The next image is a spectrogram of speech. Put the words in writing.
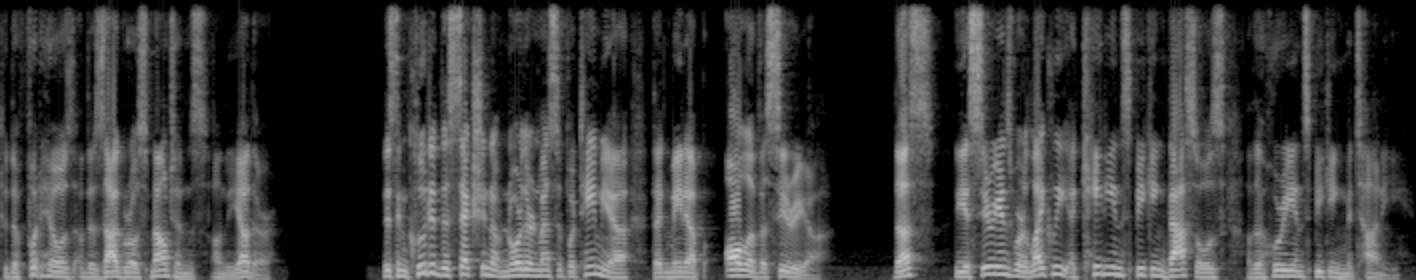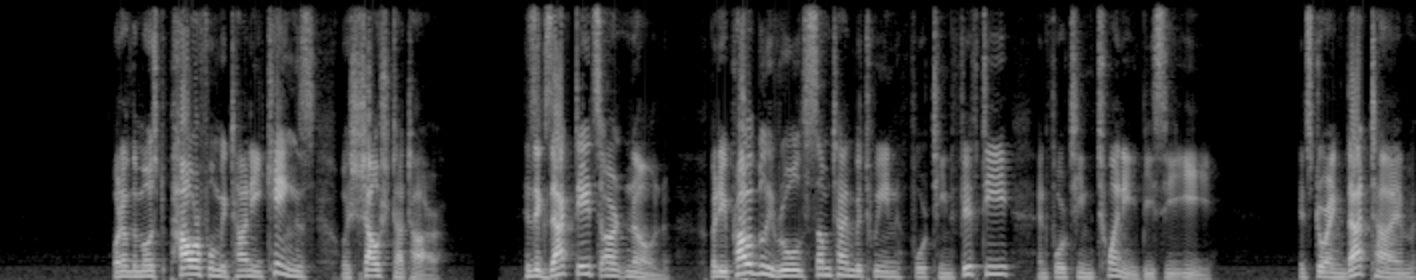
to the foothills of the Zagros Mountains on the other. This included the section of northern Mesopotamia that made up all of Assyria. Thus, the Assyrians were likely Akkadian speaking vassals of the Hurrian speaking Mitanni. One of the most powerful Mitanni kings was Shaushtatar. His exact dates aren't known, but he probably ruled sometime between 1450 and 1420 BCE. It's during that time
